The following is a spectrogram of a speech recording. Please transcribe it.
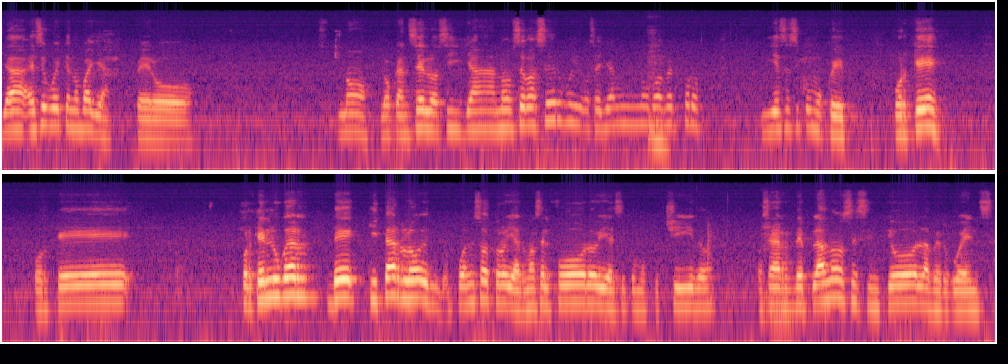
ya, ese güey que no vaya, pero no, lo cancelo así, ya no se va a hacer, güey, o sea, ya no va a haber foro. Y es así como que, ¿por qué? ¿Por qué? Porque en lugar de quitarlo, pones otro y armas el foro y así como que chido. O sea, de plano se sintió la vergüenza.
